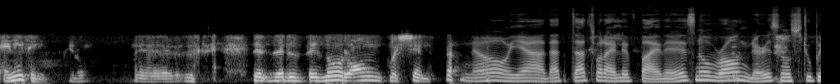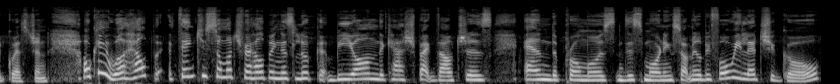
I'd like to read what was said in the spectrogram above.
anything. You know, uh, there, is there's no wrong question. no, yeah, that that's what I live by. There is no wrong, there is no stupid question. Okay, well, help. Thank you so much for helping us look beyond the cashback vouchers and the promos this morning, Swapnil. Before we let you go,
